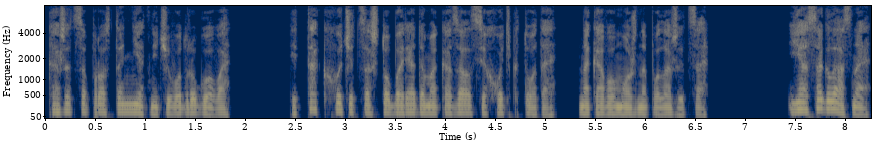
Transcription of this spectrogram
кажется, просто нет ничего другого. И так хочется, чтобы рядом оказался хоть кто-то, на кого можно положиться. Я согласна.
